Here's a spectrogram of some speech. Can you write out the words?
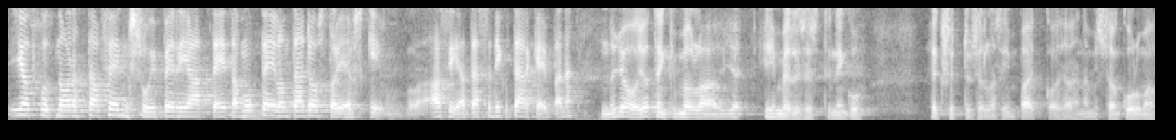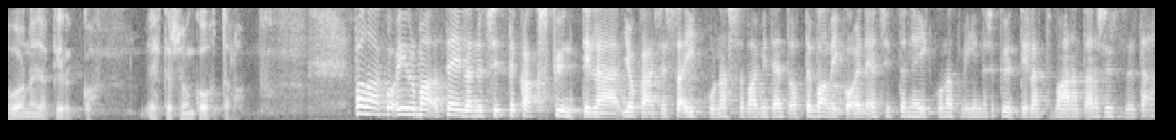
Jotkut noudattaa feng shui-periaatteita, mutta teillä on tämä Dostojevski-asia tässä niin kuin tärkeimpänä. No joo, jotenkin me ollaan ihmeellisesti niin kuin eksytty sellaisiin paikkoihin aina, missä on kulmahuone ja kirkko. Ehkä se on kohtalo. Palaako Irma teillä nyt sitten kaksi kynttilää jokaisessa ikkunassa vai miten te olette valikoineet sitten ne ikkunat, mihin ne se kynttilät maanantaina sytytetään?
